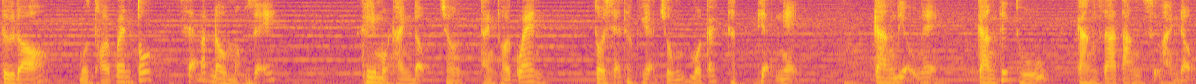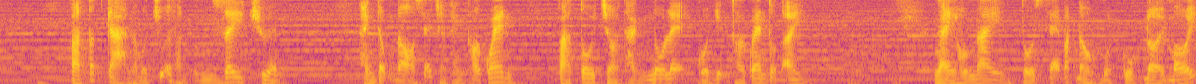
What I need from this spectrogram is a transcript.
Từ đó, một thói quen tốt sẽ bắt đầu mọc rễ khi một hành động trở thành thói quen, tôi sẽ thực hiện chúng một cách thật thiện nghệ, càng điệu nghệ, càng thích thú, càng gia tăng sự hành động. Và tất cả là một chuỗi phản ứng dây chuyền. Hành động đó sẽ trở thành thói quen và tôi trở thành nô lệ của những thói quen tốt ấy ngày hôm nay tôi sẽ bắt đầu một cuộc đời mới.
